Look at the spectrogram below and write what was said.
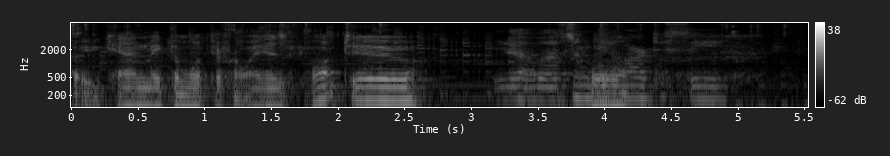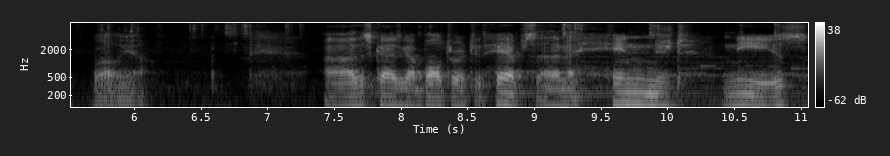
So you can make them look different ways if you want to. Yeah, well, it's gonna Cool. be hard to see. Well, yeah. Uh, this guy's got ball jointed hips and then a hinged knees.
